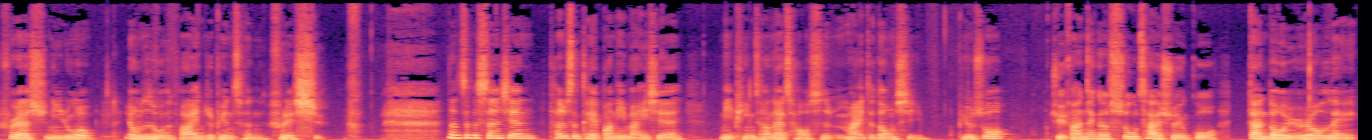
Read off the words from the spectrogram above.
fresh。你如果用日文发音就变成 fresh。那这个生鲜它就是可以帮你买一些你平常在超市买的东西。比如说，举凡那个蔬菜、水果、蛋、豆、鱼、肉类，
